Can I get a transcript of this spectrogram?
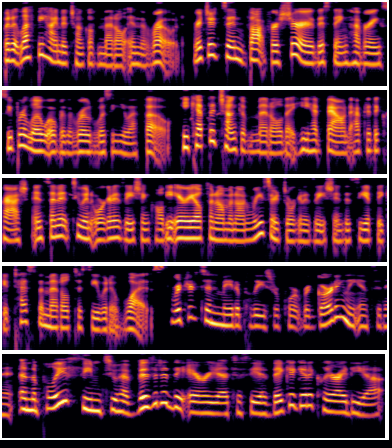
but it left behind a chunk of metal in the road. Richardson thought for sure this thing hovering super low over the road was a UFO. He kept the chunk of metal that he had found after the crash and sent it to an organization called the Aerial Phenomenon Research Organization to see if they could test the metal to see what it was. Richardson made a police report regarding the incident, and the police seemed to have visited the area to see if they could get a clear idea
